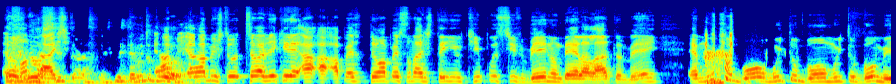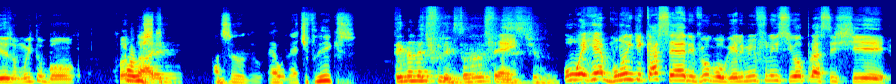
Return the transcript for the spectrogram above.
É não, fantástico. Não, é muito boa. É uma, é uma mistura. Você vai ver que ele, a, a, a, tem uma personagem tem o tipo Steve Bannon dela lá também. É muito bom, muito bom, muito bom mesmo, muito bom. Fantástico. É o Netflix? Tem na Netflix, tô na Netflix Tem. assistindo. O Henry é bom indicar série, viu, Google? Ele me influenciou para assistir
